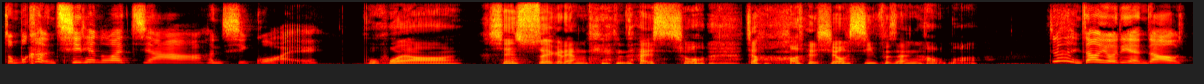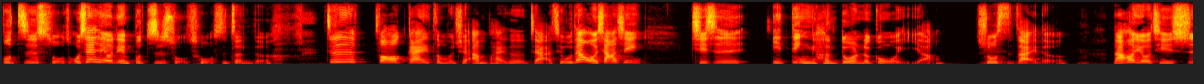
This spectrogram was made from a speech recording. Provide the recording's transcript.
总不可能七天都在家啊，很奇怪哎、不会啊，先睡个两天再说，就好好的休息，不是很好吗？就是你知道有点你知道不知所措，我现在有点不知所措，是真的，就是不知道该怎么去安排这个假期。我但我相信，其实一定很多人都跟我一样，说实在的。然后尤其是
